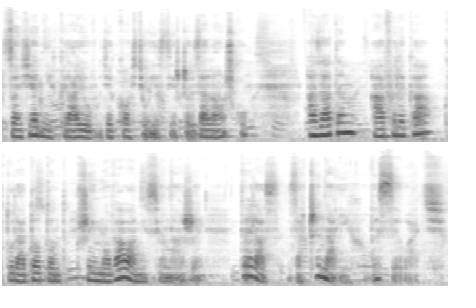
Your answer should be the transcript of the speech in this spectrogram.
sąsiednich krajów, gdzie Kościół jest jeszcze w zalążku. A zatem Afryka, która dotąd przyjmowała misjonarzy, teraz zaczyna ich wysyłać.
